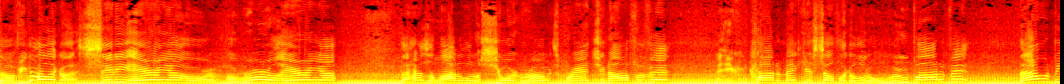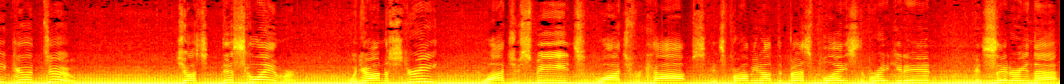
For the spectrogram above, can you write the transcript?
So if you got like a city area or a rural area that has a lot of little short roads branching off of it, and you can kind of make yourself like a little loop out of it, that would be good too. Just disclaimer, when you're on the street, watch your speeds, watch for cops. It's probably not the best place to break it in, considering that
